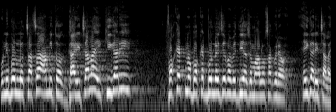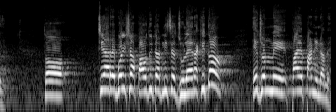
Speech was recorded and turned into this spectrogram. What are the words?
উনি বলল, চাচা, আমি তো গাড়ি চালাই। কি গাড়ি? পকেট না বকেট? বললে যেভাবে দিয়ে যে আলোচনা করে এই গাড়ি চালাই। তো চেয়ারে বৈশা পাও দুইটার নিচে ঝুলাই রাখি তো, এজন্যে পায়ে পানি নামে।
